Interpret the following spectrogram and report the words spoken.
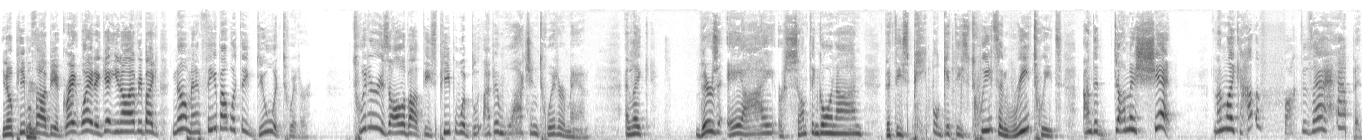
You know, people thought it'd be a great way to get, you know, everybody. No, man, think about what they do with Twitter. Twitter is all about these people with blue. I've been watching Twitter, man. And like, there's AI or something going on that these people get these tweets and retweets on the dumbest shit. And I'm like, how the fuck does that happen?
